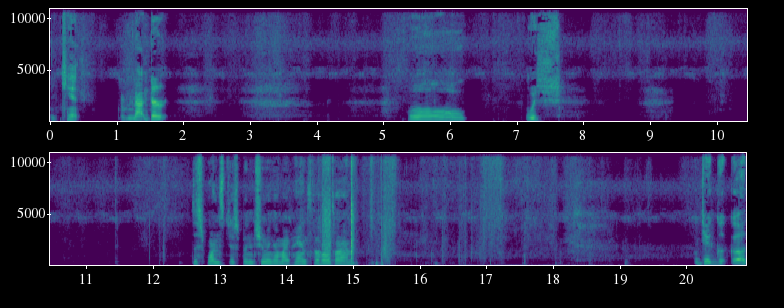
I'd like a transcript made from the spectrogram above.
You can't. I'm not dirt. Oh, wish. This one's just been chewing on my pants the whole time. You're good girl,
